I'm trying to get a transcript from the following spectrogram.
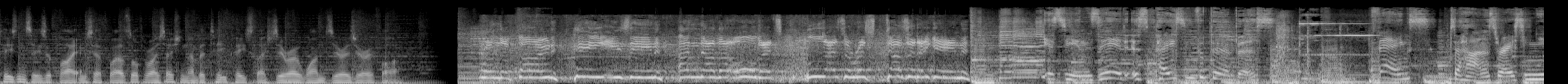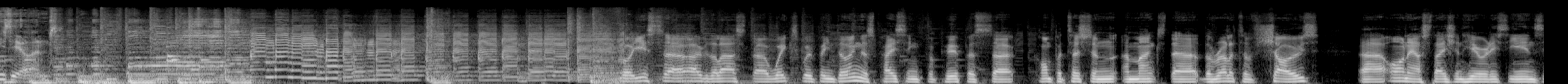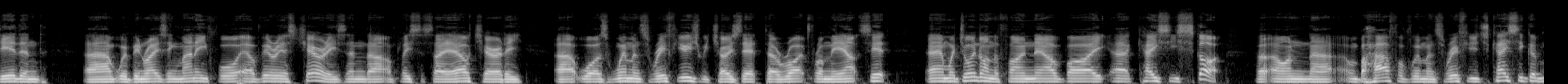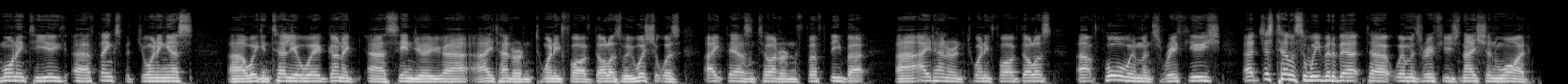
T's and C's apply. New South Wales authorisation number TP slash 01005. On the phone, he is in another orbit. Lazarus does it again. SENZ is pacing for purpose. Thanks to Harness Racing New Zealand. Well, yes, uh, over the last uh, weeks we've been doing this Pacing for Purpose uh, competition amongst uh, the relative shows uh, on our station here at SENZ, and uh, we've been raising money for our various charities. And I'm pleased to say our charity was Women's Refuge. We chose that right from the outset. And we're joined on the phone now by Casey Scott on, on behalf of Women's Refuge. Casey, good morning to you. thanks for joining us. Uh, we can tell you we're going to uh, send you uh, $825. We wish it was 8,250, but uh, $825 uh, for Women's Refuge. Uh, just tell us a wee bit about Women's Refuge nationwide.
